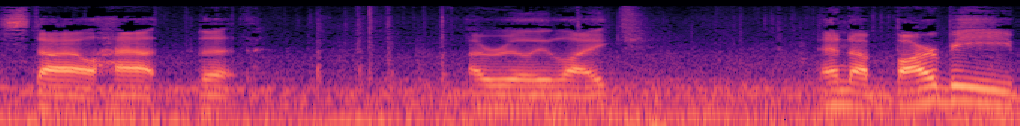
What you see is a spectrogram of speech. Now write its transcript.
style hat that I really like, and a Barbie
